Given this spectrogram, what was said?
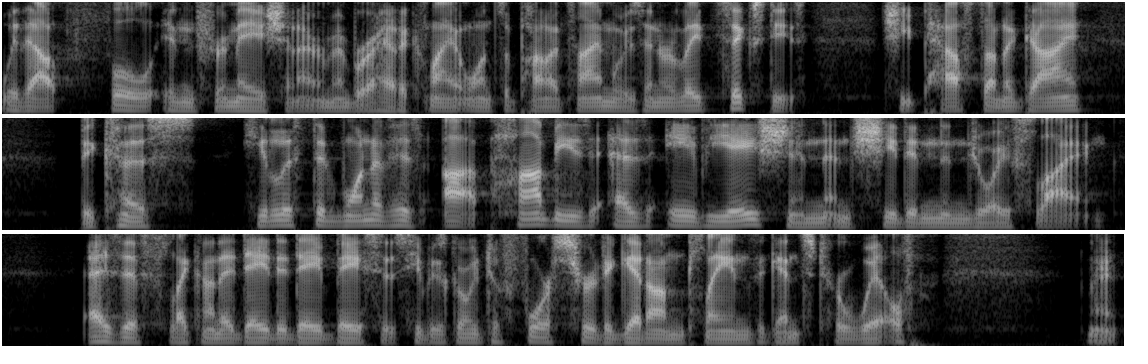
without full information. I remember I had a client once upon a time who was in her late 60s. She passed on a guy because he listed one of his hobbies as aviation and she didn't enjoy flying, as if, like, on a day to day basis, he was going to force her to get on planes against her will. Right?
